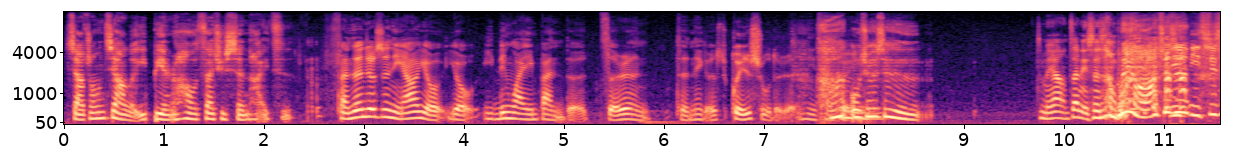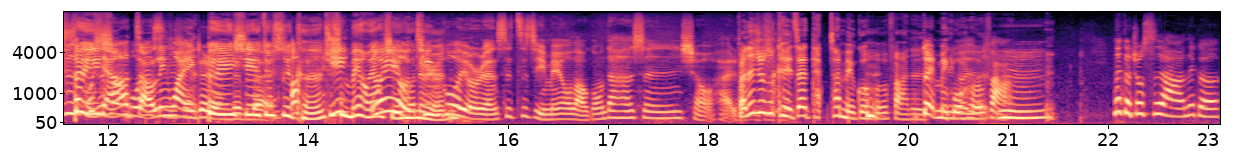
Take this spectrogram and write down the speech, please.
假装嫁了一遍，然后再去生孩子。反正就是你要有有另外一半的责任的那个归属的人，你才可以。我觉得这个怎么样，在你身上没有啊？就是你其实是想要找另外一个人，对一些就是可能就是没有要结婚的人。我有听过有人是自己没有老公，但他生小孩，反正就是可以在台在美国合法的，对美国合法。嗯，那个就是啊，那个。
